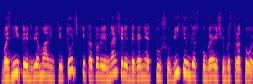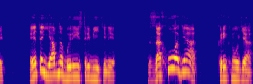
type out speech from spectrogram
возникли две маленькие точки, которые начали догонять тушу викинга с пугающей быстротой. Это явно были истребители. «Заходят!» — крикнул я.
